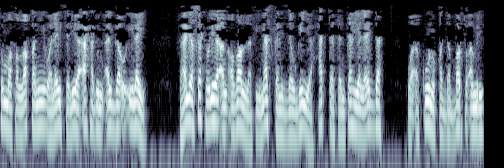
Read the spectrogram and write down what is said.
ثم طلقني وليس لي أحد ألجأ إليه. فهل يصح لي أن أظل في مسكن الزوجية حتى تنتهي العدة وأكون قد دبرت أمري؟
